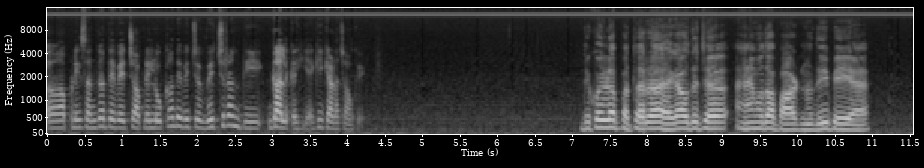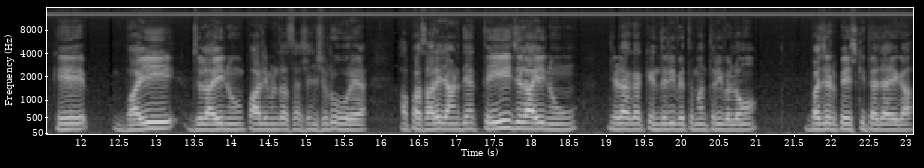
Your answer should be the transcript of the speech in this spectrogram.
ਆਪਣੀ ਸੰਗਤ ਦੇ ਵਿੱਚ, ਆਪਣੇ ਲੋਕਾਂ ਦੇ ਵਿੱਚ ਵਿਚਰਨ ਦੀ ਗੱਲ ਕਹੀ ਹੈ। ਕੀ ਕਹਿਣਾ ਚਾਹੋਗੇ? ਦੇਖੋ ਜਿਹੜਾ ਪੱਤਰ ਹੈਗਾ ਉਹਦੇ ਚ ਅਹਿਮ ਉਹਦਾ ਪਾਰਟ ਨਵਦੀਪ ਇਹ ਹੈ ਕਿ 22 ਜੁਲਾਈ ਨੂੰ ਪਾਰਲੀਮੈਂਟ ਦਾ ਸੈਸ਼ਨ ਸ਼ੁਰੂ ਹੋ ਰਿਹਾ। ਆਪਾਂ ਸਾਰੇ ਜਾਣਦੇ ਹਾਂ 23 ਜੁਲਾਈ ਨੂੰ ਜਿਹੜਾ ਹੈਗਾ ਕੇਂਦਰੀ ਵਿੱਤ ਮੰਤਰੀ ਵੱਲੋਂ ਬਜਟ ਪੇਸ਼ ਕੀਤਾ ਜਾਏਗਾ।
